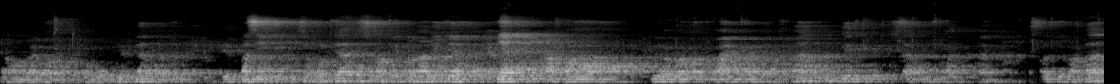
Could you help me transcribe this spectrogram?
Kalau memang memungkinkan dan sepertinya semakin menarik ya. ya. Apa mana main mungkin bisa dilakukan setelah Jumatan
